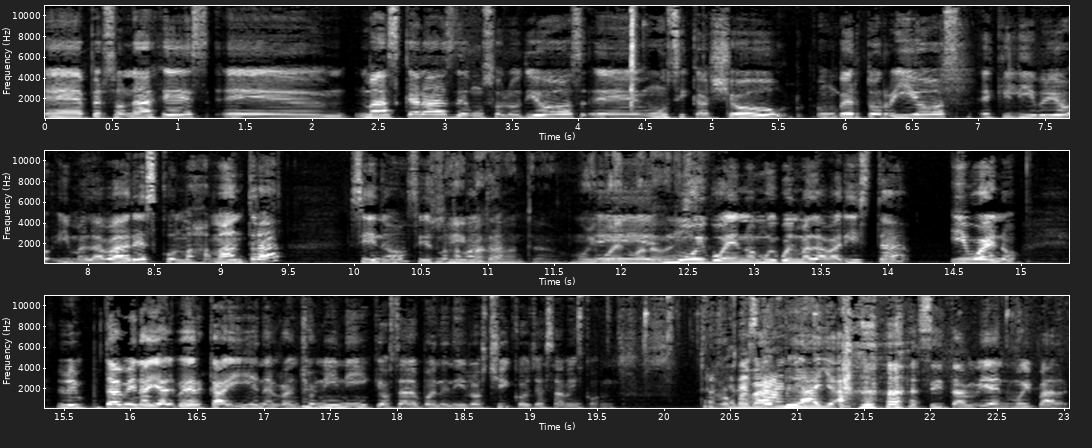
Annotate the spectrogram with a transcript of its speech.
Eh, personajes, eh, máscaras de un solo Dios, eh, música show, Humberto Ríos, equilibrio y malabares con Mahamantra. Sí, ¿no? Sí, es Sí, Mahamantra. Muy buen Eh, malabarista. Muy bueno, muy buen malabarista. Y bueno, lo también hay alberca ahí en el Rancho Nini, que o sea, pueden ir los chicos, ya saben, con Traje ropas de playa. sí, también, muy padre.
